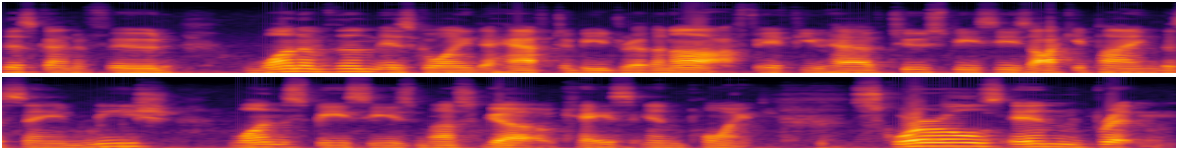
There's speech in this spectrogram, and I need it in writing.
this kind of food, one of them is going to have to be driven off. If you have two species occupying the same niche, one species must go. Case in point. Squirrels in Britain.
